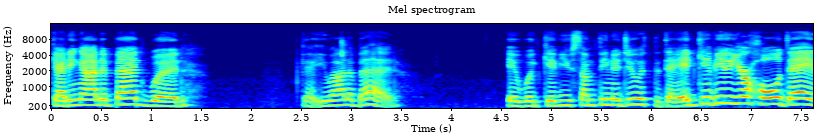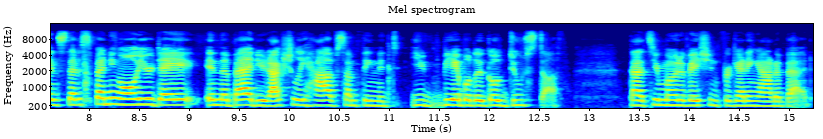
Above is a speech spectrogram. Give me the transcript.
Getting out of bed would get you out of bed. It would give you something to do with the day. It'd give you your whole day instead of spending all your day in the bed. You'd actually have something to you'd be able to go do stuff. That's your motivation for getting out of bed.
